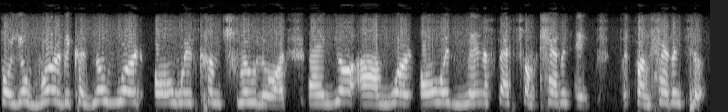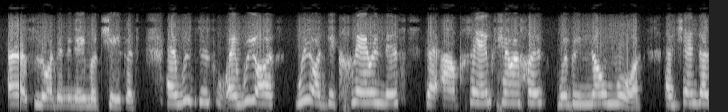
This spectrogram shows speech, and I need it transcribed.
for your word because your word always comes true, Lord, and your um, word always manifests from heaven and from heaven to earth, Lord, in the name of Jesus. And we just and we are we are declaring this that our Planned Parenthood will be no more. Agenda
